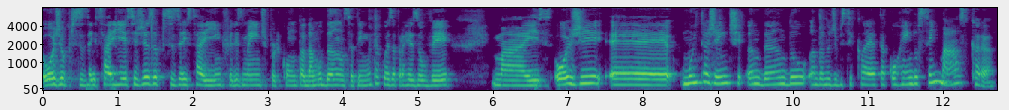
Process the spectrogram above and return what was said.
hoje eu precisei sair, esses dias eu precisei sair, infelizmente, por conta da mudança, tem muita coisa para resolver. Mas hoje é, muita gente andando, andando de bicicleta, correndo sem máscara.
